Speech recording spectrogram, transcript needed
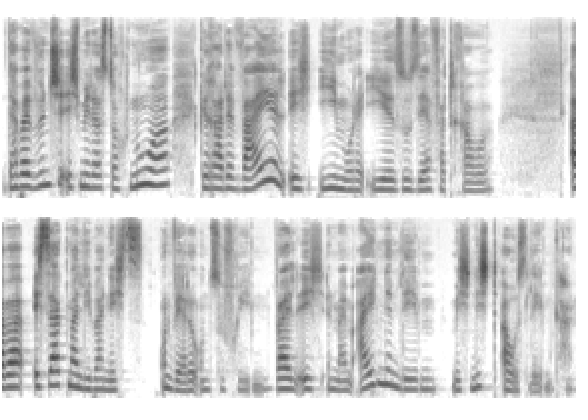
Dabei wünsche ich mir das doch nur, gerade weil ich ihm oder ihr so sehr vertraue. Aber ich sag mal lieber nichts und werde unzufrieden, weil ich in meinem eigenen Leben mich nicht ausleben kann.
